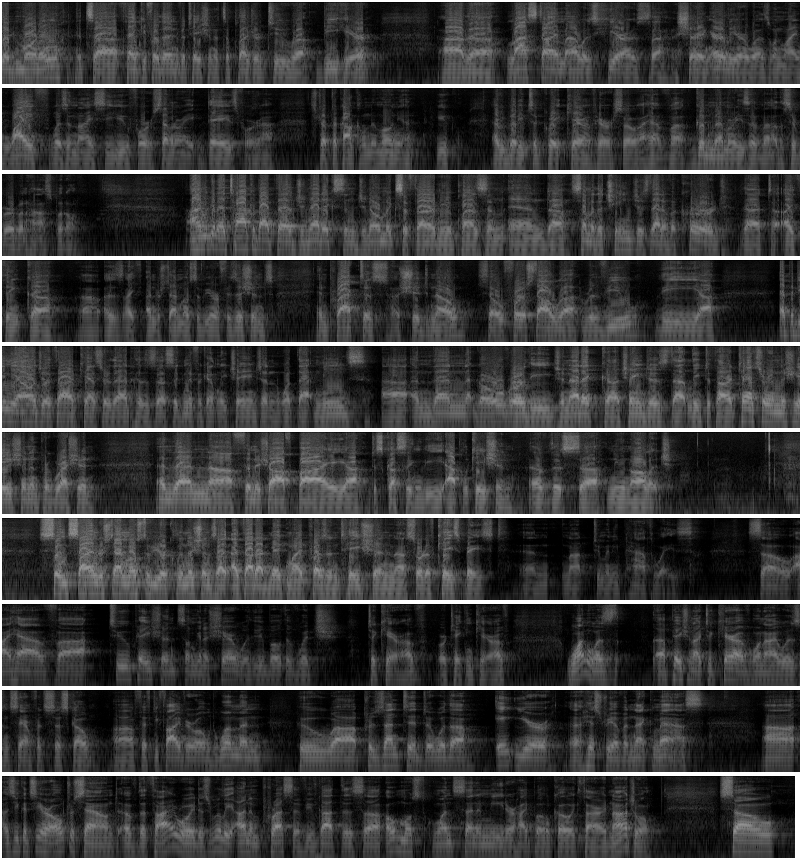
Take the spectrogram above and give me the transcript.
Good morning. It's, uh, thank you for the invitation. It's a pleasure to uh, be here. Uh, the last time I was here, I was uh, sharing earlier, was when my wife was in the ICU for seven or eight days for uh, streptococcal pneumonia. You, everybody took great care of her, so I have uh, good memories of the suburban hospital. I'm going to talk about the genetics and genomics of thyroid neoplasm and uh, some of the changes that have occurred that uh, I think, uh, uh as I understand most of you are physicians in practice, uh, should know. So first I'll uh, review the epidemiology of thyroid cancer that has significantly changed and what that means, and then go over the genetic changes that lead to thyroid cancer initiation and progression, and then uh, finish off by uh, discussing the application of this uh, new knowledge. Since I understand most of you are clinicians, I, I thought I'd make my presentation uh, sort of case-based and not too many pathways. So I have uh, two patients I'm going to share with you, both of which took care of or taken care of. One was a patient I took care of when I was in San Francisco, 55-year-old woman who uh, presented with a eight-year uh, history of a neck mass. Uh, as you can see, her ultrasound of the thyroid is really unimpressive. You've got this uh, almost one centimeter hypoechoic thyroid nodule. So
